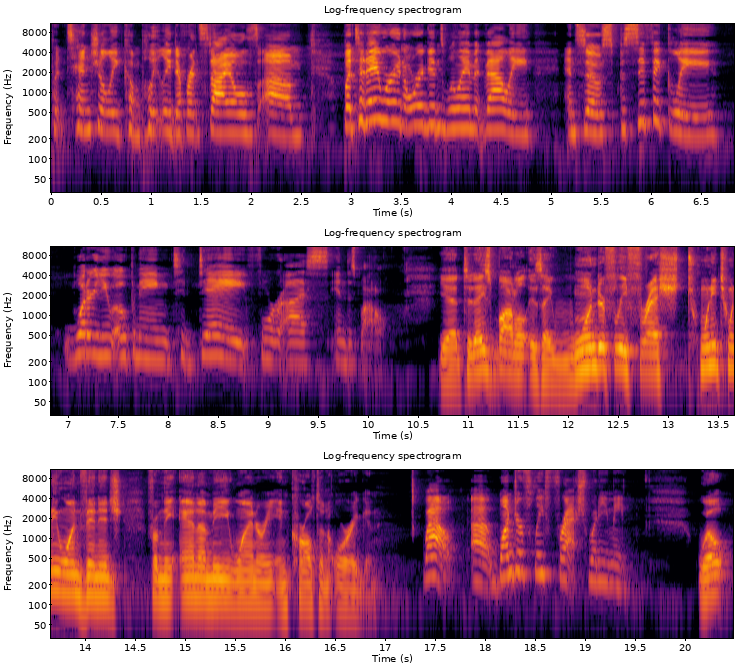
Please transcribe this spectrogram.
potentially completely different styles. Um, but today we're in Oregon's Willamette Valley. And so, specifically, what are you opening today for us in this bottle? Yeah, today's bottle is a wonderfully fresh 2021 vintage from the Anne Amie Winery in Carlton, Oregon. Wow, uh, wonderfully fresh. What do you mean? Well,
